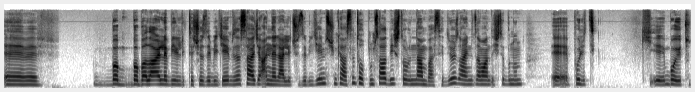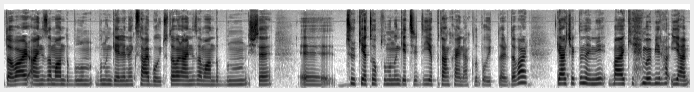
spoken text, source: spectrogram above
e, babalarla birlikte çözebileceğimiz ne sadece annelerle çözebileceğimiz. Çünkü aslında toplumsal bir sorundan bahsediyoruz. Aynı zamanda işte bunun e, politik boyutu da var. Aynı zamanda bunun, bunun geleneksel boyutu da var. Aynı zamanda bunun işte e, Türkiye toplumunun getirdiği yapıdan kaynaklı boyutları da var. Gerçekten hani belki bir yani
